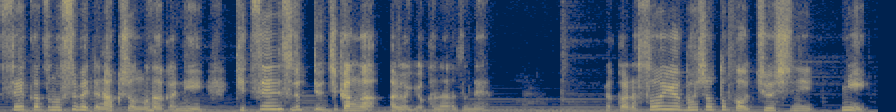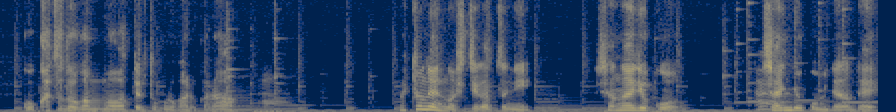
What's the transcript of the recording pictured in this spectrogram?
生活の全てのアクションの中に喫煙するっていう時間があるわけよ必ずね。だからそういう場所とかを中心にこう活動が回ってるところがあるから、去年の7月に社内旅行社員旅行みたいなので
